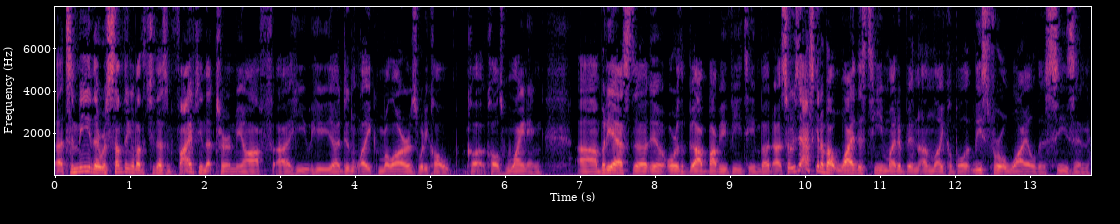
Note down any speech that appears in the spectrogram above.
Uh, to me, there was something about the 2005 team that turned me off. Uh, he he uh, didn't like Millar's, what he call, call calls whining. Um, but he asked, uh, you know, or the Bobby V team. But uh, so he's asking about why this team might have been unlikable, at least for a while this season.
